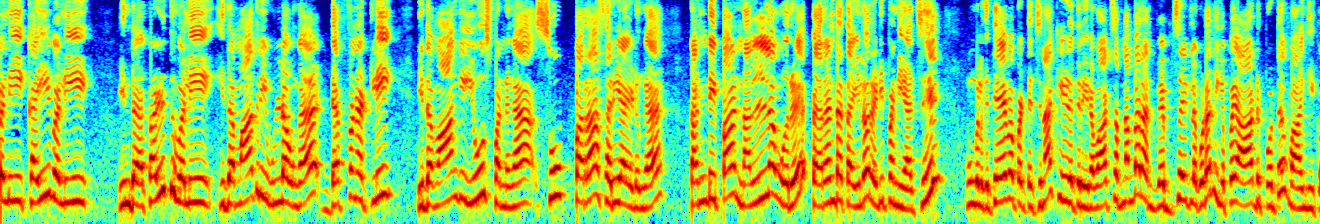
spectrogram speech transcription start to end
வலி கை வலி இந்த கழுத்து வலி இதை மாதிரி உள்ளவங்க டெஃபினெட்லி இதை வாங்கி யூஸ் பண்ணுங்க. சூப்பராக சரியாயிடுங்க. கண்டிப்பாக நல்ல ஒரு பிறண்ட தைலம் ரெடி பண்ணியாச்சு. உங்களுக்கு தேவைப்பட்டுச்சுன்னா கீழே தெரியுற வாட்ஸ்அப் நம்பர் அண்ட் வெப்சைட்டில் கூட நீங்கள் போய் ஆர்டர் போட்டு வாங்கிக்கோ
